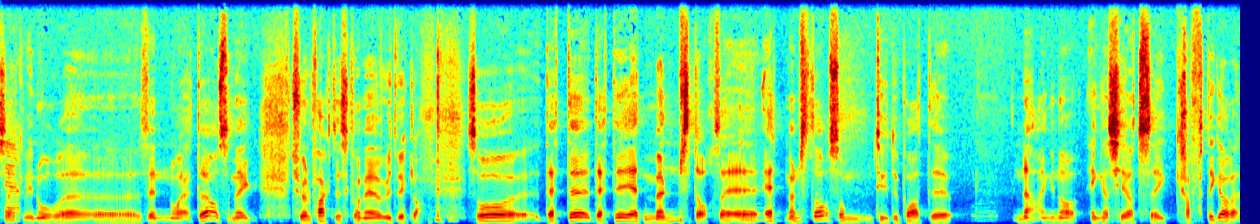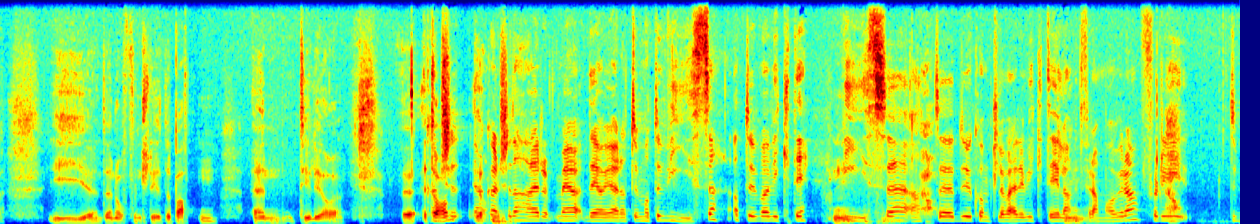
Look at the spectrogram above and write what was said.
som Ja. Equinor eh, sin nå heter, og som jeg selv faktisk var med å utvikle. Så dette, dette er et mønster, så er et mønster som tyder på at eh, næringen har engasjert seg kraftigere i den offentlige debatten enn tidligere. Eh, Et Kanskje, annet- ja, kanskje det her med det å gjøre at du måtte vise at du var viktig. Vise at ja. du kom til å være viktig langt framover òg. Fordi det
